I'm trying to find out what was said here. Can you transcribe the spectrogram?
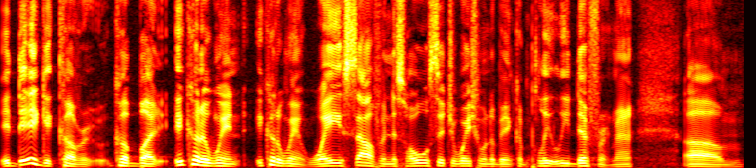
it did get covered, but it could have went it could have went way south, and this whole situation would have been completely different, man. Um,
